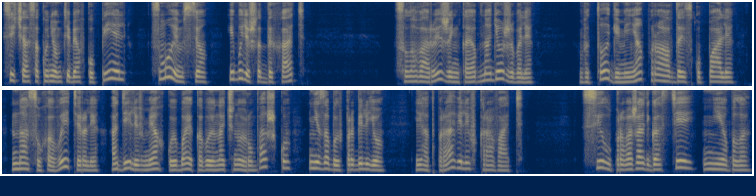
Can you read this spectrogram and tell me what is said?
Сейчас окунем тебя в купель, смоем все и будешь отдыхать». Слова рыженькой обнадеживали. В итоге меня правда искупали. Насухо вытерли, одели в мягкую байковую ночную рубашку, не забыв про белье, и отправили в кровать. Сил провожать гостей не было.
